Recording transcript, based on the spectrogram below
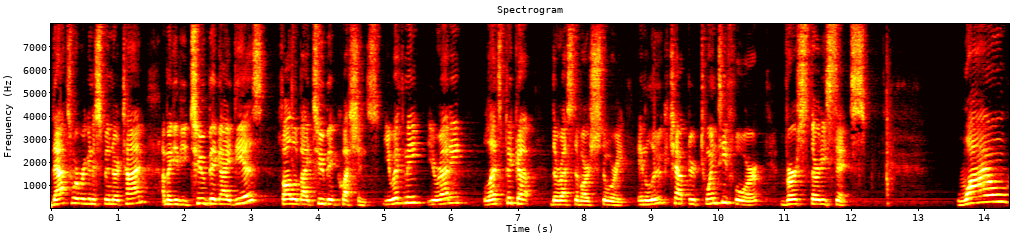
That's where we're going to spend our time. I'm going to give you two big ideas followed by two big questions. You with me? You ready? Let's pick up the rest of our story. In Luke chapter 24, verse 36. While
